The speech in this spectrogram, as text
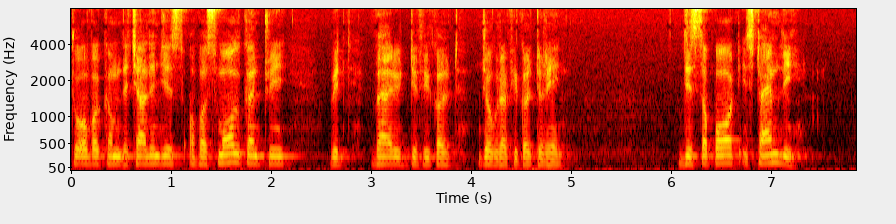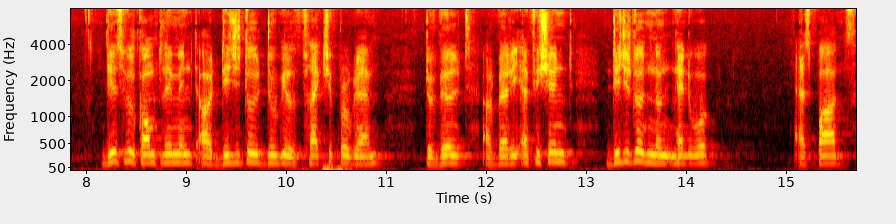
to overcome the challenges of a small country with very difficult geographical terrain. This support is timely. This will complement our digital Drukyul flagship program to build a very efficient digital network as part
